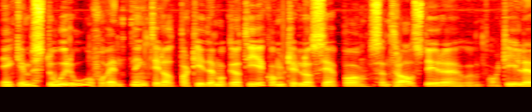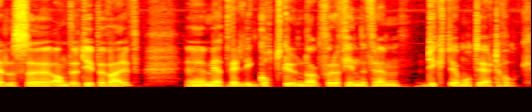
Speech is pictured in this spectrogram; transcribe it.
egentlig med stor ro og forventning til at partidemokratiet kommer til å se på sentralstyre, partiledelse, andre typer verv, med et veldig godt grunnlag for å finne frem dyktige og motiverte folk.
